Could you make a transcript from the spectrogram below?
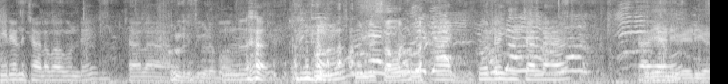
బిర్యానీ చాలా బాగుండే చాలా కూల్ కూల్ డ్రింక్స్ చల్లగా బిర్యానీ వేడిగా.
